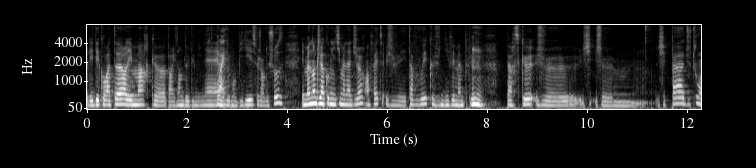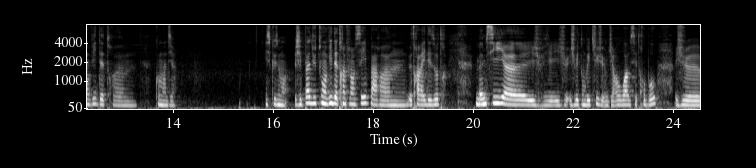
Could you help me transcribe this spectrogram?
les décorateurs, les marques, euh, par exemple de luminaires, Ouais. de mobilier, ce genre de choses. Et maintenant que j'ai un community manager, en fait, je vais t'avouer que je n'y vais même plus Mhm. Parce que je j'ai- je j'ai pas du tout envie d'être euh, comment dire? Excuse-moi j'ai pas du tout envie d'être influencée par euh, le travail des autres même si euh, je, vais, je, je vais tomber dessus je vais me dire oh waouh c'est trop beau je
